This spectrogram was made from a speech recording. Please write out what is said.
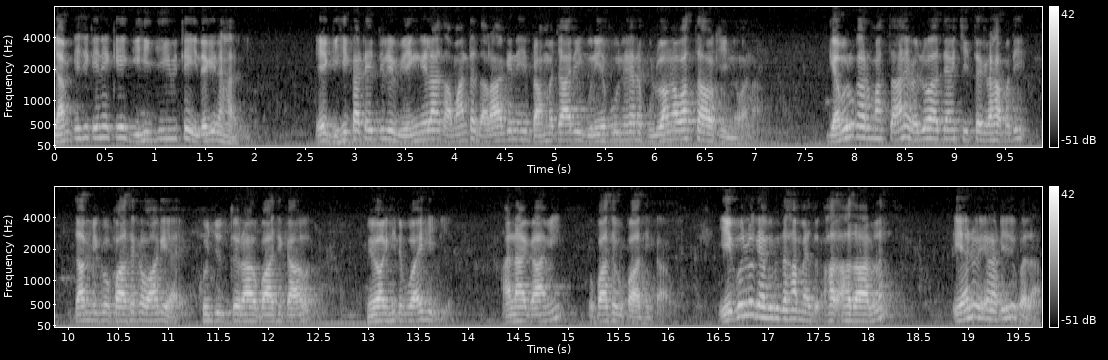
යම් කිසි කෙනෙක් ඒ ගිහි ජීවිතේ ඉඳගෙන හරි ඒ ගිහි කටයුතු වෙන් වෙලා Tamanට දරාගෙන මේ බ්‍රහ්මචාරී ගුණය පුරුණ කරන්න පුළුවන් අවස්ථාවක ඉන්නවනම් ගැඹුරු කර්මස්ථානේ වැළුවා දැන් චිත්ත ග්‍රහපති ධම්මික උපාසක වාගේ අය. කුජුත්තරා උපාසිකාව මේ වගේ හිටපු අය හිටියා. අනාගාමි උපාසක උපාසිකාව. ඒගොල්ලෝ ගැඹුරු දහම හදාarලා ඒ අනුව ඒ කටයුතු කළා.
